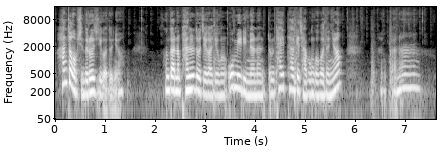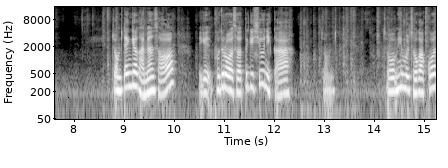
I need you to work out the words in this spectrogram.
한정 없이 늘어지거든요. 그러니까는 바늘도 제가 지금 5mm면은 좀 타이트하게 잡은 거거든요. 그러니까는 좀 당겨가면서 이게 부드러워서 뜨기 쉬우니까 좀, 좀 힘을 줘갖고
